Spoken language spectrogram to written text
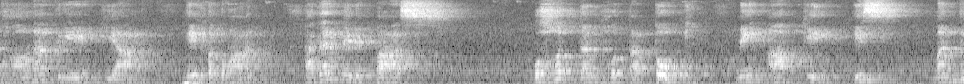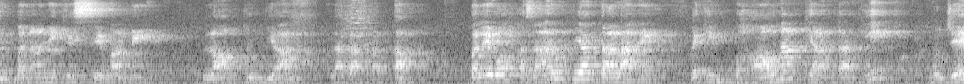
भावना क्रिएट किया, हे भगवान, अगर मेरे पास बहुत धन होता तो मैं आपके इस मंदिर बनाने के सेवा में लाख रुपया लगाता था। भले वो हज़ार रुपया डाला है, लेकिन भावना क्या था कि मुझे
